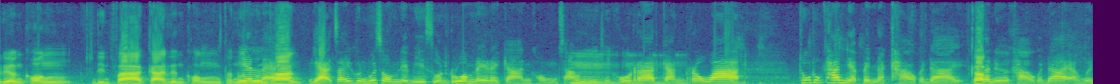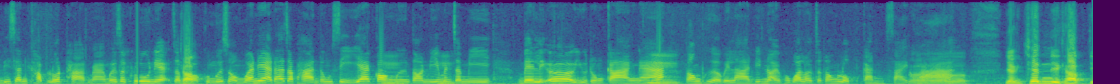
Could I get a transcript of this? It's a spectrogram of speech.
เรื่องของดินฟ้าอากาศเรื่องของถนนเนี่ยหนแหละทาง อยากจะให้คุณผู้ชมเนี่ยมีส่วนร่วมในรายการของเช้านี้อืมที่โคราชกันอืมเพราะว่าทุกๆทท่านเนี่ยเป็นนักข่าวกันได้ครับเสนอข่าวกันได้เอาเหมือนที่ฉันขับรถผ่านมาเมื่อสักครู่เนี้ยจะครับบอกคุณผู้ชมว่าเนี่ยถ้าจะผ่านตรงสี่แยกกองอืมเมืองตอนนี้อืมมันจะมีเบรีเออร์อยู่ตรงกลางนะอืมต้องเผื่อเวลานิดหน่อยเพราะว่าเราจะต้องหลบกันซ้ายขวาอ่าอย่างเช่นนี่ครับจ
